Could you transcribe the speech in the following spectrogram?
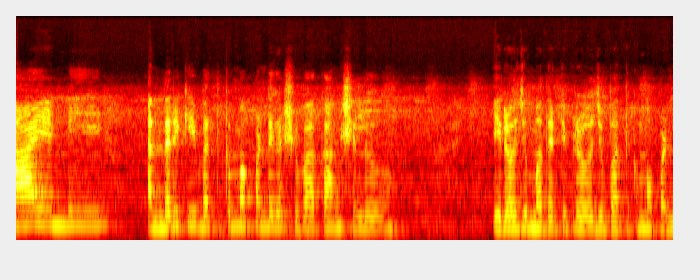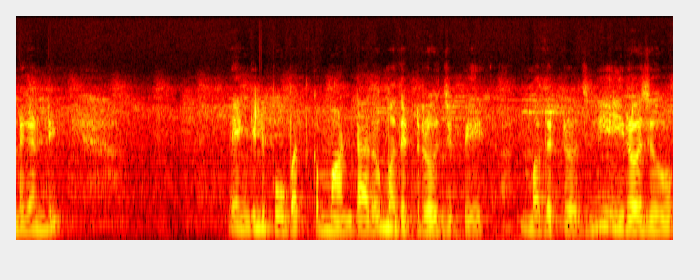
హాయ్ అండి. అందరికీ బతుకమ్మ పండుగ శుభాకాంక్షలు. ఈరోజు మొదటి రోజు బతుకమ్మ పండుగ అండి. ఎంగిలి బతుకమ్మ అంటారు. మొదటి రోజు పే మొదటి రోజుని ఈరోజు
